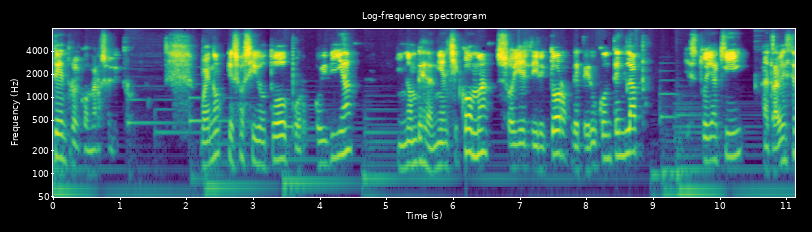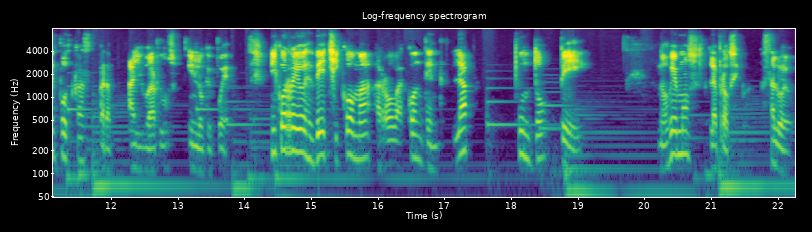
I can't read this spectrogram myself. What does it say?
dentro del comercio electrónico. Bueno, eso ha sido todo por hoy día. Mi nombre es Daniel Chicoma, soy el director de Perú Content Lab y estoy aquí a través de podcast para ayudarlos en lo que pueda. Mi correo es de chicoma.contentlab.pe. Nos vemos la próxima. Hasta luego.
